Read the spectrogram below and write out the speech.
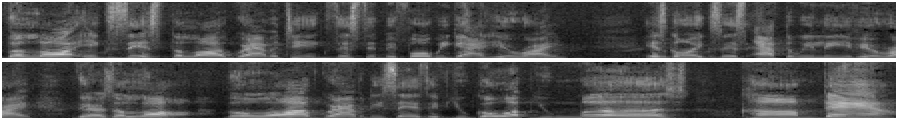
The law exists. The law of gravity existed before we got here, right? It's going to exist after we leave here, right? There's a law. The law of gravity says if you go up, you must come down.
